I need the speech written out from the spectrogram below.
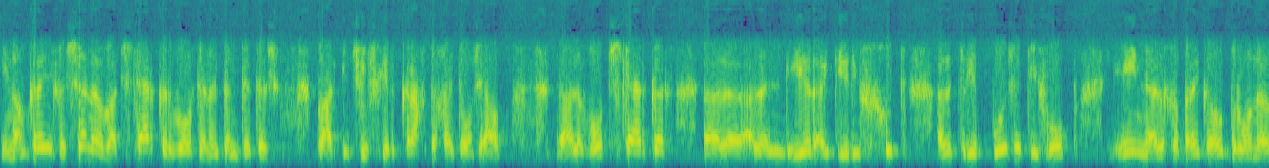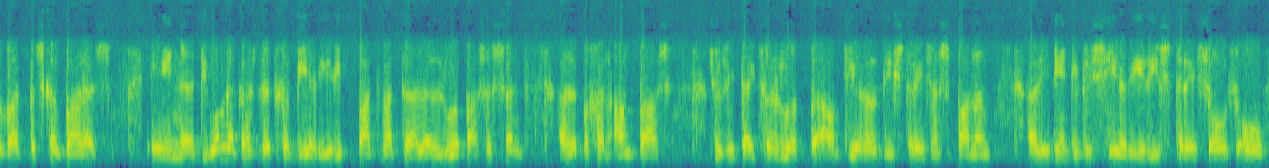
en dan kry jy gesinne wat sterker word en ek dink dit is waar iets soos veerkragtigheid ons help. Hulle word sterker, hulle hulle leer uit hierdie goed, hulle tree positief op en hulle gebruik hulpbronne wat beskikbaar is. En uh, die oomblik as dit gebeur, hierdie pad wat hulle loop as gesin, hulle begin aanpas soos die tyd verloop, hanteer hulle die stres en spanning, hulle identifiseer hierdie stressors of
